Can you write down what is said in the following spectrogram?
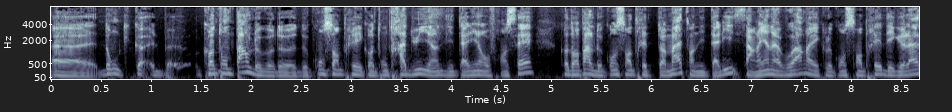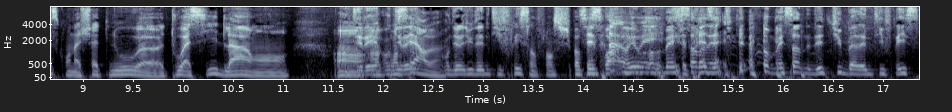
Euh, donc que- quand on parle de, de, de concentré, quand on traduit hein, de l'italien au français, quand on parle de concentré de tomate en Italie, ça n'a rien à voir avec le concentré dégueulasse qu'on achète nous tout acide là en en, on, dirait, en on, dirait, conserve. on dirait du dentifrice en France. Je sais pas pourquoi. ça, oui, oui. On met ça, dans très- des tubes- on met ça dans des tubes à dentifrice.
